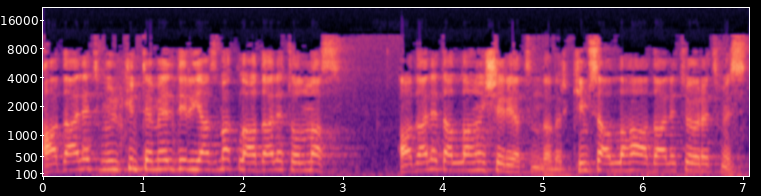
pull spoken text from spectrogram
Adalet mülkün temelidir yazmakla adalet olmaz. Adalet Allah'ın şeriatındadır. Kimse Allah'a adaleti öğretmesin.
